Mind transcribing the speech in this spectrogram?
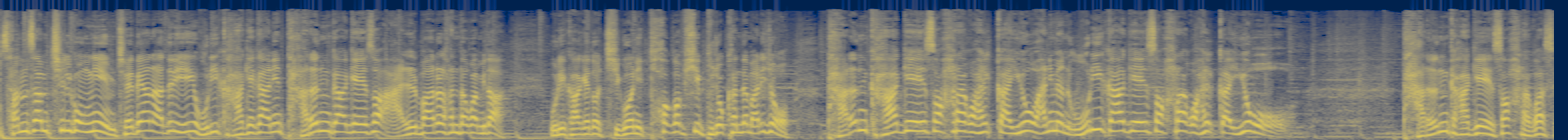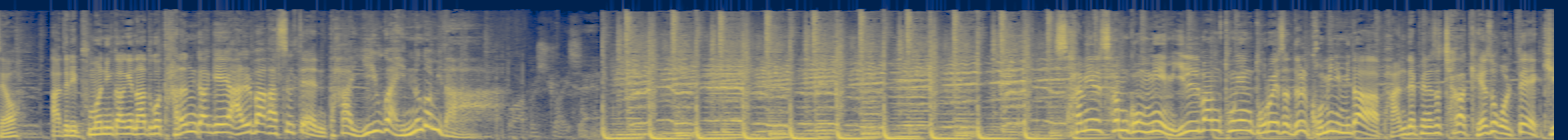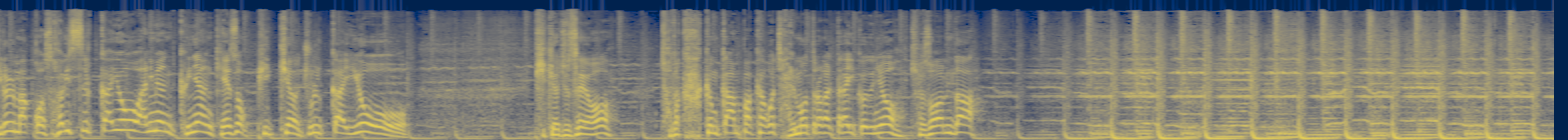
3370님, 제대한 아들이 우리 가게가 아닌 다른 가게에서 알바를 한다고 합니다. 우리 가게도 직원이 턱없이 부족한데 말이죠. 다른 가게에서 하라고 할까요? 아니면 우리 가게에서 하라고 할까요? 다른 가게에서 하라고 하세요. 아들이 부모님 가게 놔두고 다른 가게에 알바 갔을 땐 다 이유가 있는 겁니다. 3130님, 일방통행 도로에서 늘 고민입니다. 반대편에서 차가 계속 올 때 길을 막고 서 있을까요? 아니면 그냥 계속 비켜줄까요? 비켜주세요. 저도 가끔 깜빡하고 잘못 들어갈 때가 있거든요. 죄송합니다.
